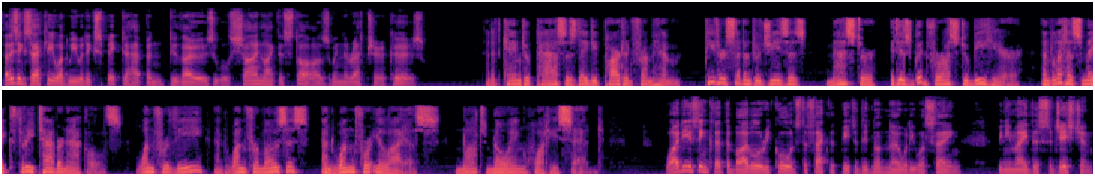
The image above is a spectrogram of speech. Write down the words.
That is exactly what we would expect to happen to those who will shine like the stars when the rapture occurs. And it came to pass as they departed from him, Peter said unto Jesus, Master, it is good for us to be here, and let us make three tabernacles, one for thee, and one for Moses, and one for Elias, not knowing what he said. Why do you think that the Bible records the fact that Peter did not know what he was saying when he made this suggestion?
